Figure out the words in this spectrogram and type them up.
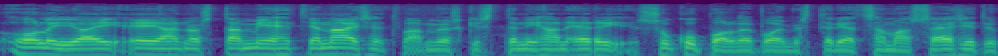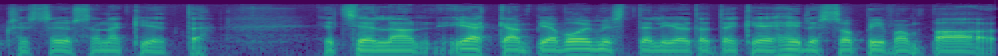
oli jo, ei, ei ainoastaan miehet ja naiset, vaan myöskin sitten ihan eri sukupolven voimistelijat samassa esityksessä, jossa näki, että, että siellä on iäkkäämpiä voimistelijoita, tekee heille sopivampaa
